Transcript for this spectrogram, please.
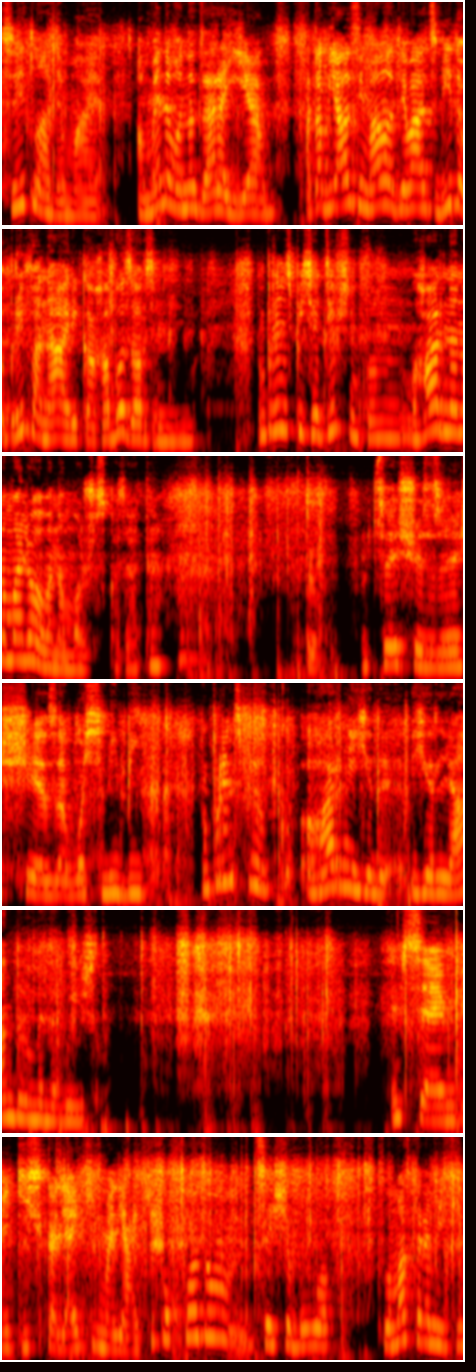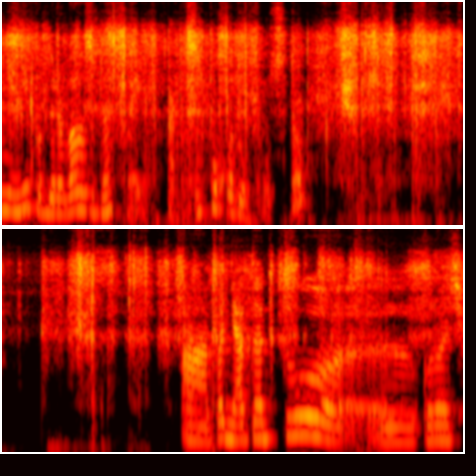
Світла немає. А в мене воно зараз є. А то б я знімала для вас відео при фонариках або зовсім не знімала. Ну, в принципі, ця дівчинка гарно намальована, можу сказати. Це ще за, ще за 8 біт. Ну, в принципі, гарні гір- гірлянди в мене вийшли. Це якісь каляки-маляки, походу. Це ще було фломастером, який мені подарувала з фея. Так, тут, походу, пусто. А, понятно, то, е, коротше,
